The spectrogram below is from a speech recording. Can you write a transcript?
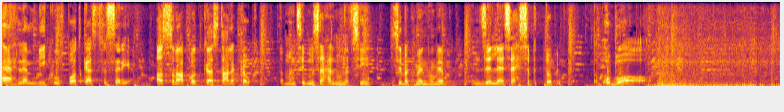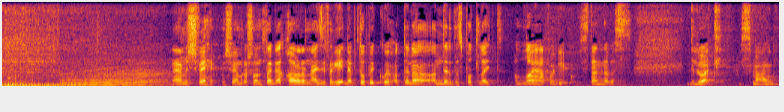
أهلا بيكم في بودكاست في السريع. أسرع بودكاست على الكوكب. طب ما نسيب مساحة للمنافسين سيبك منهم يا ابني. انزل لي يا سحس بال topic. طب هوبا. أنا مش فاهم مش فاهم. رشوان فجأة قرر إنه عايز يفاجئنا ب topic ويحطنا under the spotlight والله هفاجئكم. استنى بس. دلوقتي اسمعوني.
